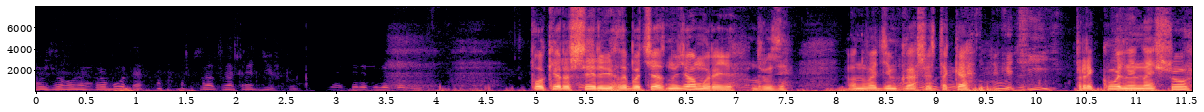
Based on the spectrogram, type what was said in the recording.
будеш загониш з роботи, за, за крадіжку. Поки розширюю глибочезну яму рию, друзі. Он Вадімка щось таке прикольне знайшов.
